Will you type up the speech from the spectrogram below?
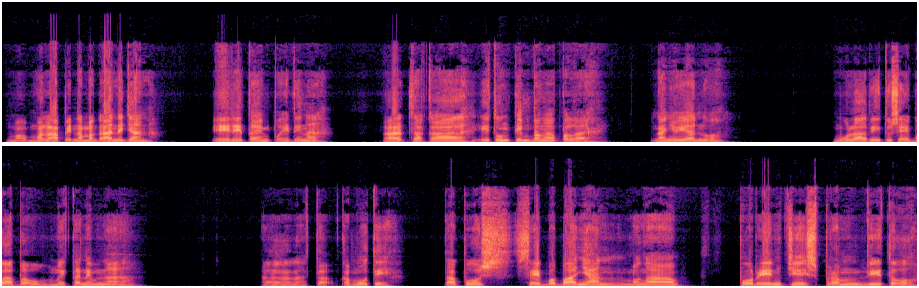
ma- malapit na mag-ani dyan. Anytime, pwede na. At saka, itong timba nga pala, na nyo yan o. Mula rito sa ibabaw, may tanim na ah, ta- kamuti. Tapos, sa ibaba niyan, mga 4 inches from dito,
